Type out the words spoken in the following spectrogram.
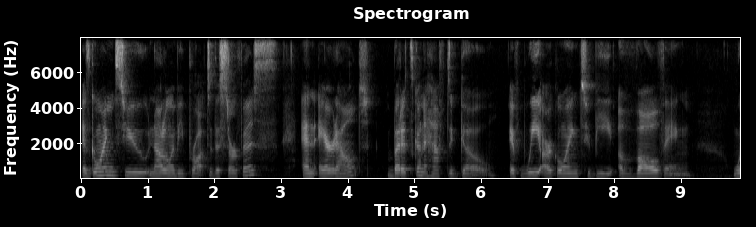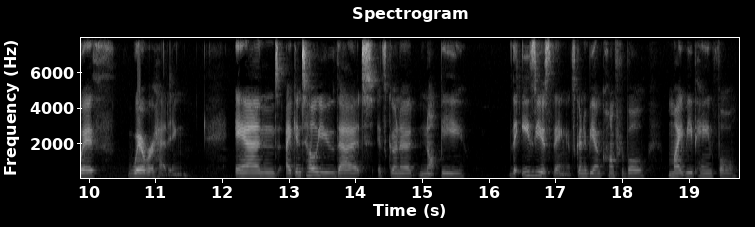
is going to not only be brought to the surface and aired out, but it's going to have to go if we are going to be evolving with where we're heading. And I can tell you that it's going to not be the easiest thing. It's going to be uncomfortable, might be painful.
